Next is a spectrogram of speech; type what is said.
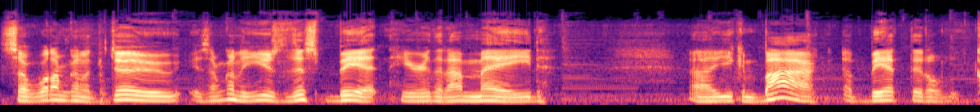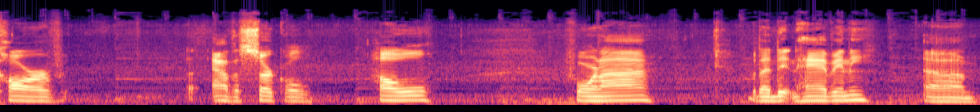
So what I'm going to do is I'm going to use this bit here that I made. Uh, you can buy a bit that'll carve out the circle hole for an eye, but I didn't have any. Um,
